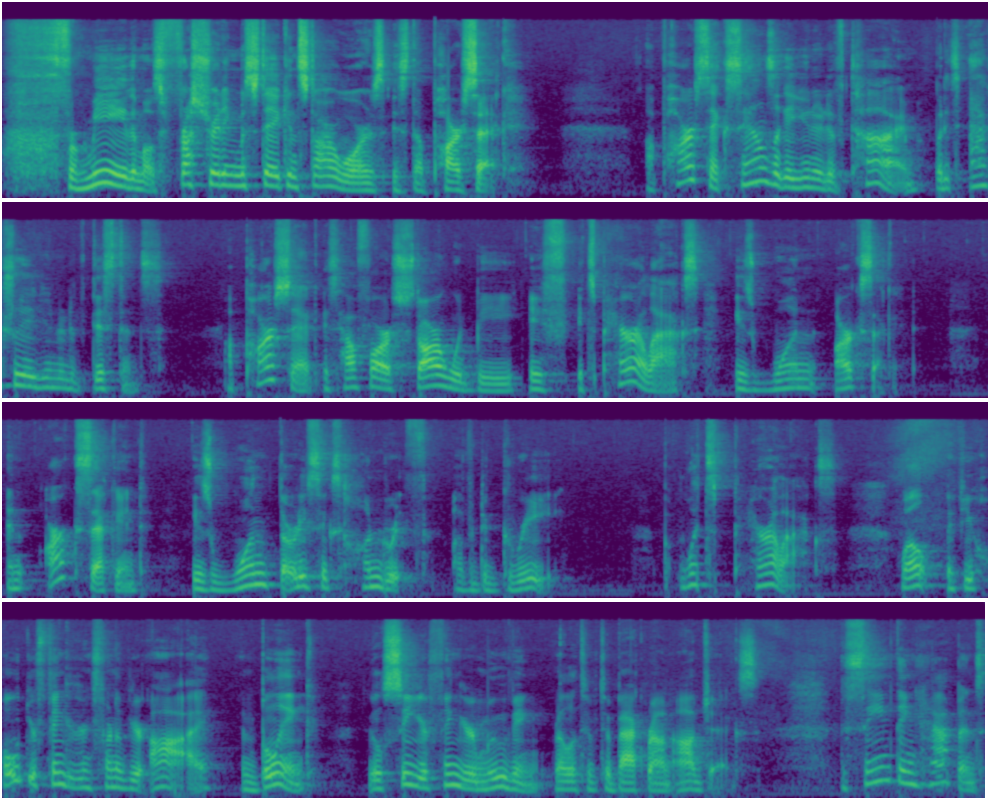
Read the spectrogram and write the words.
For me, the most frustrating mistake in Star Wars is the parsec. A parsec sounds like a unit of time, but it's actually a unit of distance. A parsec is how far a star would be if its parallax is one arcsecond. An arcsecond is one 3600th of a degree. But what's parallax? Well, if you hold your finger in front of your eye and blink, you'll see your finger moving relative to background objects. The same thing happens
